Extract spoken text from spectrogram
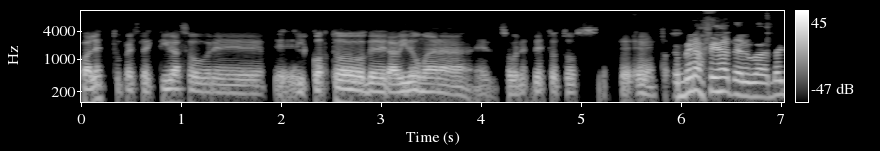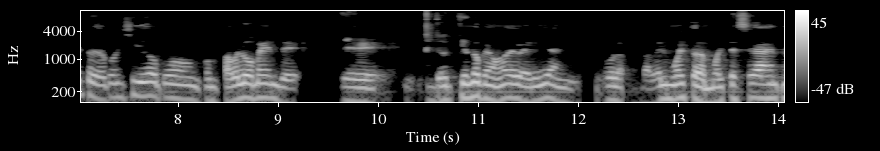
¿Cuál es tu perspectiva sobre eh, el costo de la vida humana eh, sobre estos dos este, eventos? Pues mira, fíjate, Alberto, yo coincido con, con Pablo Méndez. yo entiendo que no deberían haber muerto, las muertes sean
